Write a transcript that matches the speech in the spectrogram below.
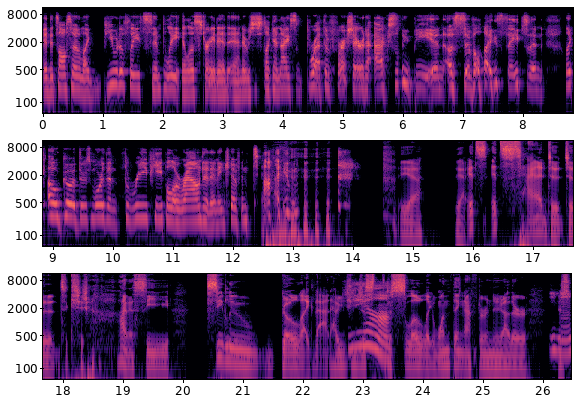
and it's also like beautifully, simply illustrated, and it was just like a nice breath of fresh air to actually be in a civilization. Like, oh, good, there's more than three people around at any given time. yeah, yeah. It's it's sad to to to kind of see see Lou go like that. How she Yeah. just just slowly one thing after another Mhm. just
